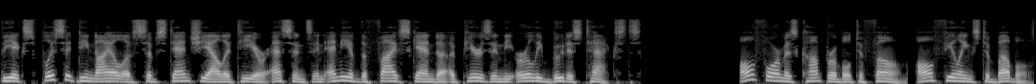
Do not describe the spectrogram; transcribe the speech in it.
The explicit denial of substantiality or essence in any of the five skandha appears in the early Buddhist texts. All form is comparable to foam, all feelings to bubbles,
